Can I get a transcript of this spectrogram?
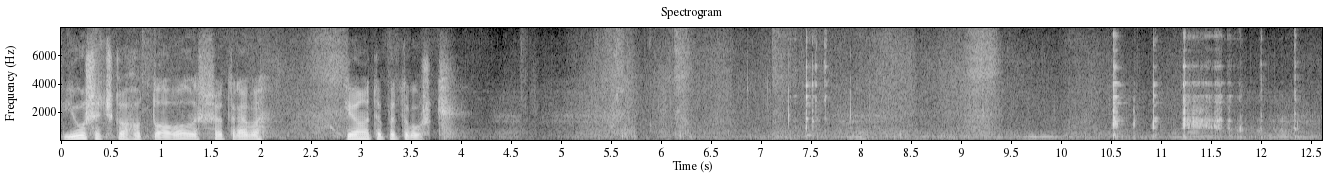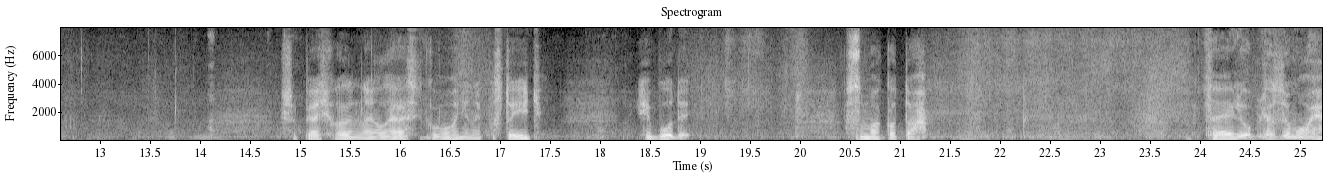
Юшечка готова, лише треба кинути петрушки. Ще 5 хвилин на легесенькому вогні не постоїть і буде смакота. Це я люблю зимою.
